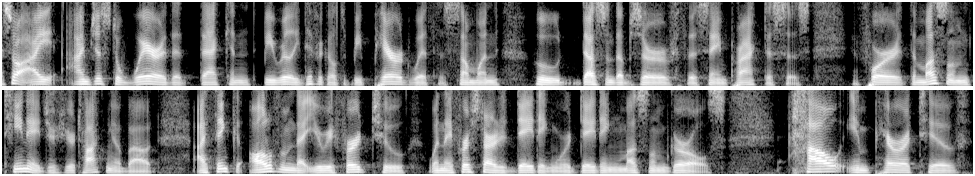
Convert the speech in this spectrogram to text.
So I, I'm just aware that that can be really difficult to be paired with someone who doesn't observe the same practices. For the Muslim teenagers you're talking about, I think all of them that you referred to when they first started dating were dating Muslim girls. How imperative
